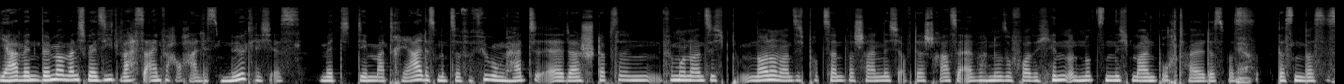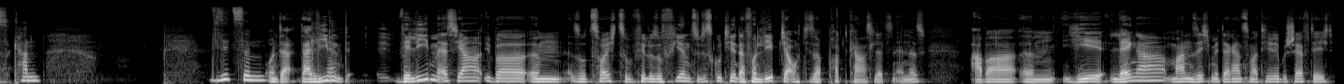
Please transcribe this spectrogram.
ja, wenn, wenn man manchmal sieht, was einfach auch alles möglich ist mit dem Material, das man zur Verfügung hat, äh, da stöpseln 95, 99 Prozent wahrscheinlich auf der Straße einfach nur so vor sich hin und nutzen nicht mal einen Bruchteil des, was, ja. dessen, was es kann. Wie sieht's denn? Und da, da lieben, ja. wir lieben es ja, über ähm, so Zeug zu philosophieren, zu diskutieren. Davon lebt ja auch dieser Podcast letzten Endes. Aber ähm, je länger man sich mit der ganzen Materie beschäftigt,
